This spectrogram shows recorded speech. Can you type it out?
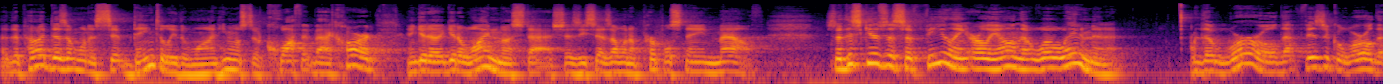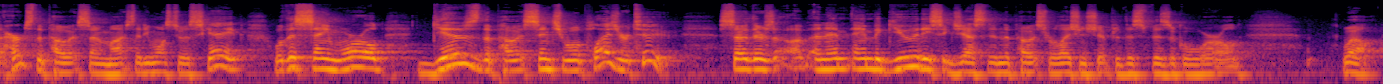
Uh, the poet doesn't want to sip daintily the wine. He wants to quaff it back hard and get a, get a wine mustache. As he says, I want a purple stained mouth. So this gives us a feeling early on that, well, wait a minute. The world, that physical world that hurts the poet so much that he wants to escape, well, this same world gives the poet sensual pleasure too. So there's an ambiguity suggested in the poet's relationship to this physical world. Well,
